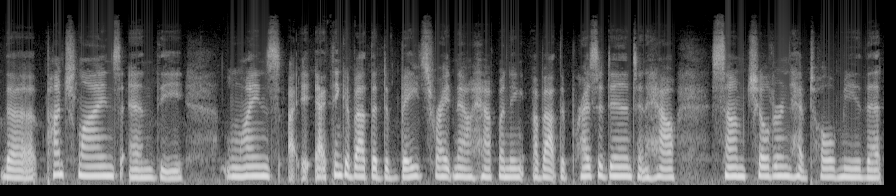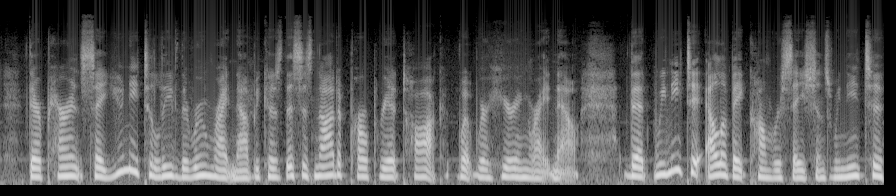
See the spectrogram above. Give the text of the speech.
the punchlines and the lines. I, I think about the debates right now happening about the president and how some children have told me that their parents say, You need to leave the room right now because this is not appropriate talk, what we're hearing right now. That we need to elevate conversations, we need to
